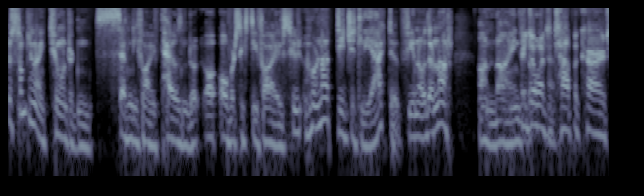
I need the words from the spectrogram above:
there's something like 275,000 over 65s who, who, are not digitally active. You know, they're not online. They, they don't, don't, want to tap a card.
